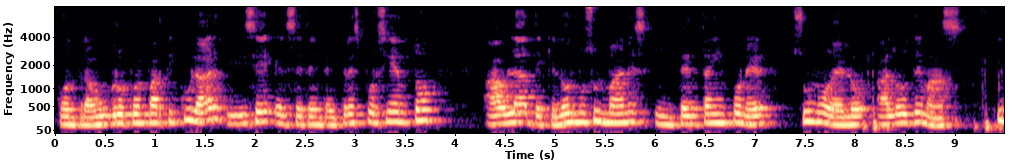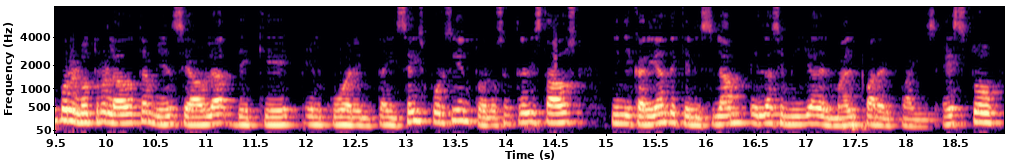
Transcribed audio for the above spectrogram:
contra un grupo en particular y dice el 73% habla de que los musulmanes intentan imponer su modelo a los demás y por el otro lado también se habla de que el 46% de los entrevistados indicarían de que el Islam es la semilla del mal para el país. Esto,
